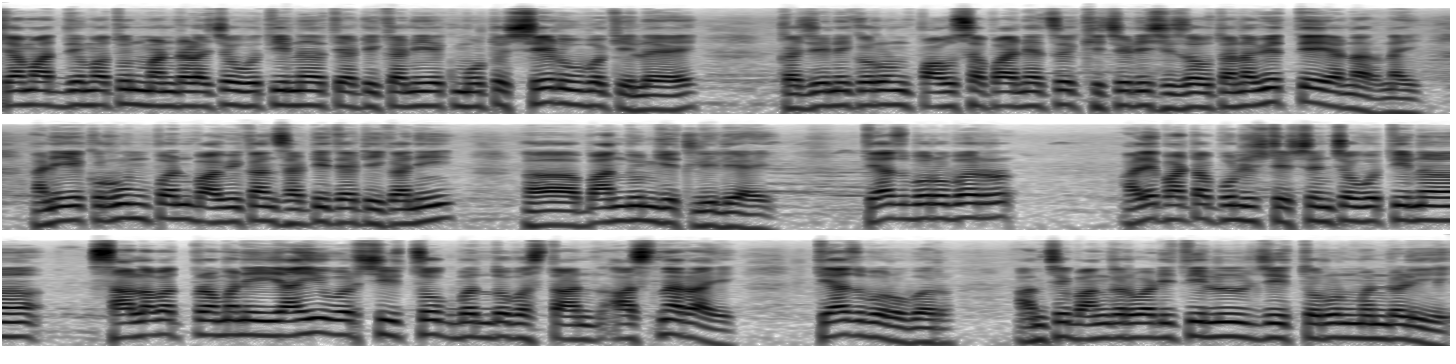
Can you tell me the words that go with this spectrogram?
त्या माध्यमातून मंडळाच्या वतीनं त्या ठिकाणी एक मोठं शेड उभं केलं आहे का जेणेकरून पावसा पाण्याचं खिचडी शिजवताना व्यत्यय येणार नाही. आणि एक रूम पण भाविकांसाठी त्या ठिकाणी बांधून घेतलेली आहे. त्याचबरोबर आळेफाटा पोलीस स्टेशनच्या वतीनं सालाबादप्रमाणे याही वर्षी चोख बंदोबस्त असणार आहे. त्याचबरोबर आमचे बांगरवाडीतील जी तरुण मंडळी आहे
